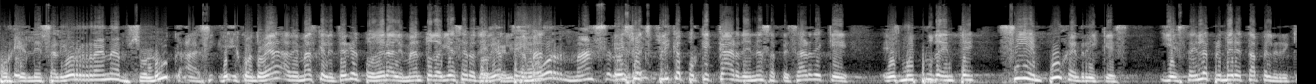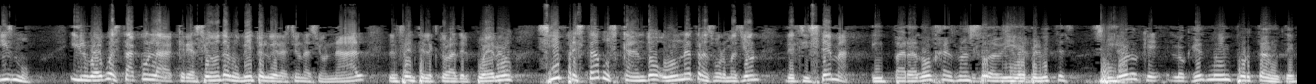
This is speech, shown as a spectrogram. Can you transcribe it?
porque le salió rana absoluta. Así- y cuando vea además que le entrega el poder alemán, todavía se Todavía radicaliza peor, más. Eso explica por qué Cárdenas, a pesar de que es muy prudente, sí empuja a Enríquez y está en la primera etapa del enriquismo. Y luego está con la creación del Movimiento de Liberación Nacional, el Frente Electoral del Pueblo. Siempre está buscando una transformación del sistema. Y paradojas más Si todavía. me permites, Sí. yo creo que lo que es muy importante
